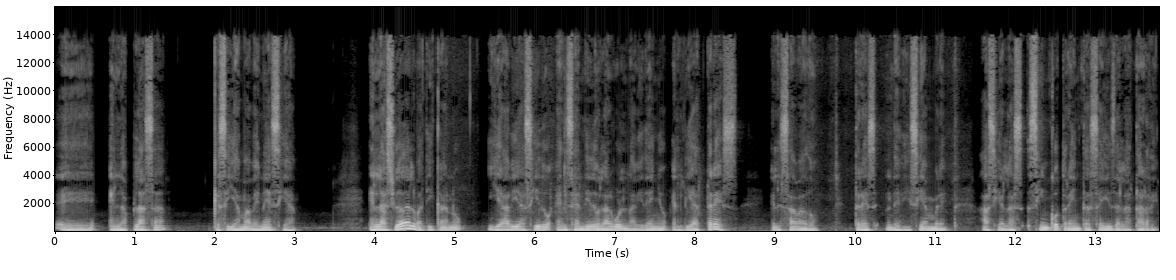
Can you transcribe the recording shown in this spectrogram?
eh, en la plaza que se llama Venecia. En la ciudad del Vaticano ya había sido encendido el árbol navideño el día 3, el sábado 3 de diciembre, hacia las 5.36 de la tarde.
